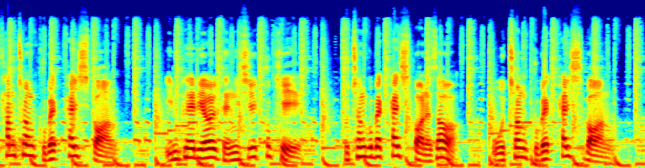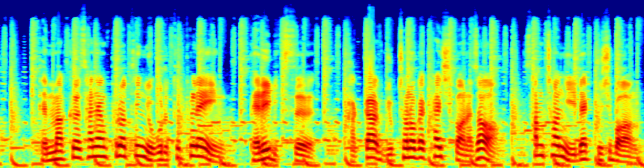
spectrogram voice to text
3,980원 임페리얼 데니시 쿠키 9,980원에서 5,980원. 덴마크 사냥 프로틴 요구르트 플레인 베리믹스 각각 6,580원에서 3,290원.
